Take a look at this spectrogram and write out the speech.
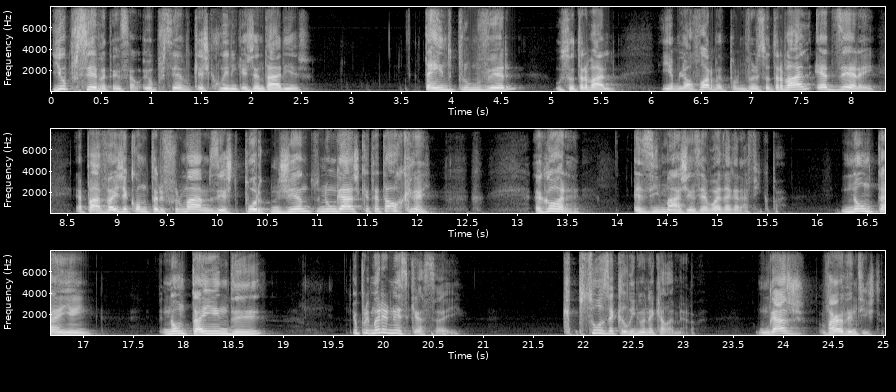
E eu percebo, atenção, eu percebo que as clínicas dentárias têm de promover o seu trabalho. E a melhor forma de promover o seu trabalho é dizerem: é pá, veja como transformámos este porco nojento num gajo que até está ok. Agora, as imagens é boa da gráfica, pá. Não têm, não têm de. Eu primeiro nem sequer sei que pessoas é que alinham naquela merda. Um gajo vai ao dentista.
